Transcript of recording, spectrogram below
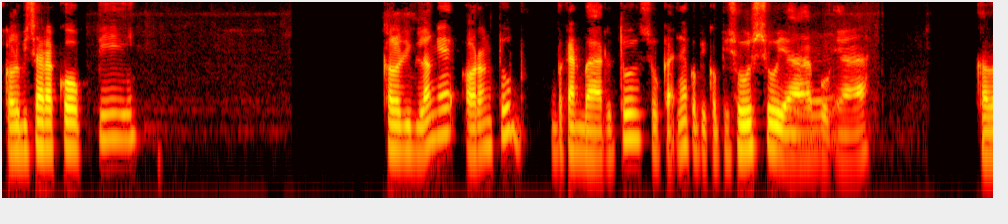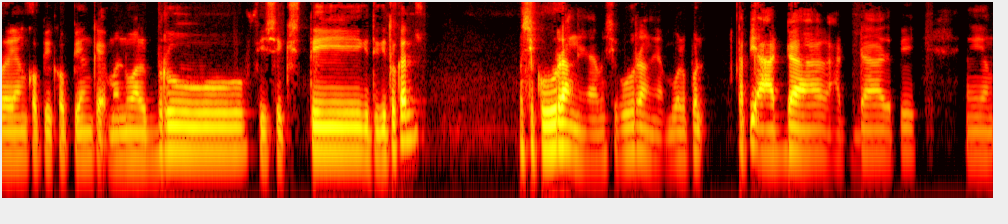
kalau bicara kopi kalau dibilang ya orang tuh Pekanbaru tuh sukanya kopi-kopi susu ya, Hmm. Bu ya. Kalau yang kopi-kopi yang kayak manual brew, V60 gitu-gitu kan masih kurang ya, masih kurang ya. Walaupun tapi ada, ada tapi yang,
